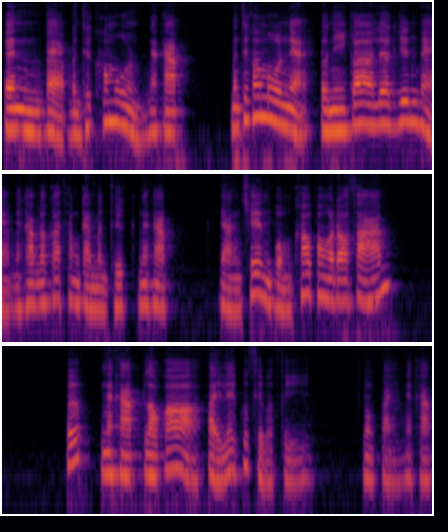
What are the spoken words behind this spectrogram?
เป็นแบบบันทึกข้อมูลนะครับ บันทึกข้อมูลเนี่ยตัวนี้ก็เลือกยื่นแบบนะครับ แล้วก็ทำการบันทึกนะครับ อย่างเช่นผมเข้าพงดสามปุ๊บนะครับ เราก็ใส่เลขผู้เสียภาษีลงไปนะครับ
